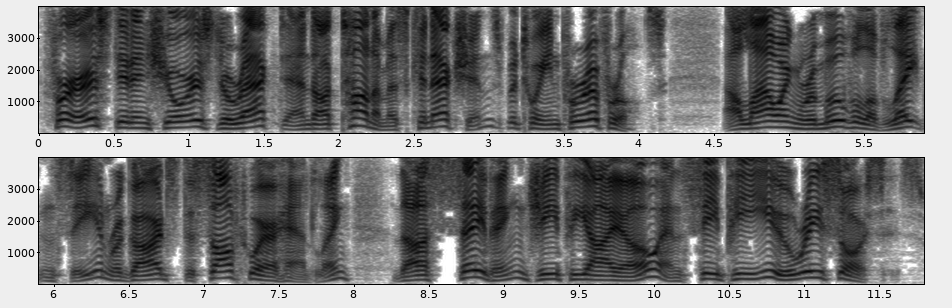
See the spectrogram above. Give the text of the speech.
First, it ensures direct and autonomous connections between peripherals allowing removal of latency in regards to software handling, thus saving GPIO and CPU resources.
